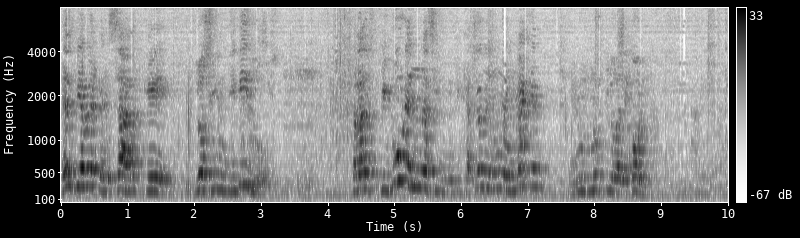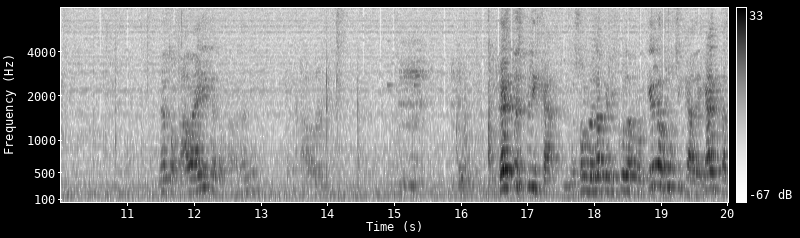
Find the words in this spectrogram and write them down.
es viable pensar que los individuos transfiguren una significación en una imagen en un núcleo alegórico. Le tocaba ahí, le tocaba Esto explica, no solo en la película, por qué la música de gaitas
